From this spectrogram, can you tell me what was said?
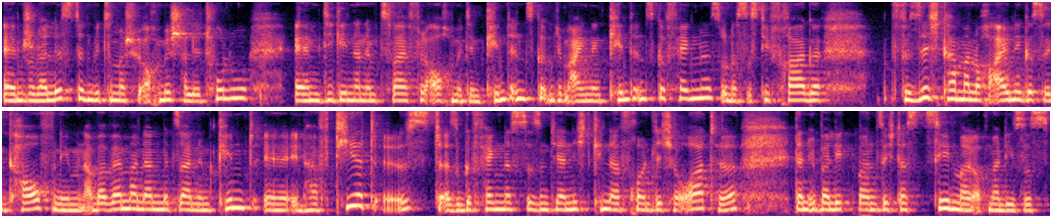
ähm, Journalistinnen wie zum Beispiel auch Misha Letolu, ähm, die gehen dann im Zweifel auch mit dem Kind ins, mit dem eigenen Kind ins Gefängnis. Und das ist die Frage, für sich kann man noch einiges in Kauf nehmen, aber wenn man dann mit seinem Kind äh, inhaftiert ist, also Gefängnisse sind ja nicht kinderfreundliche Orte, dann überlegt man sich das zehnmal, ob man dieses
